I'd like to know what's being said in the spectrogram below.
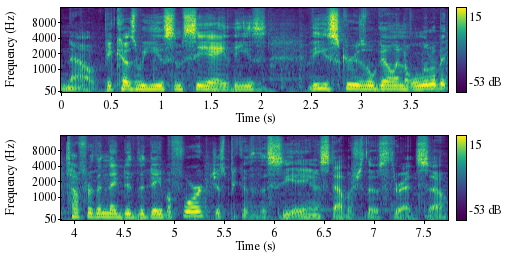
Now, because we use some CA, these these screws will go in a little bit tougher than they did the day before, just because of the CA and establish those threads. So,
